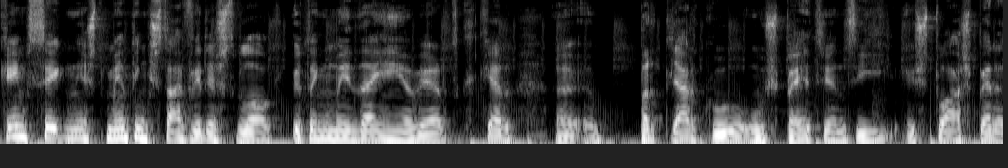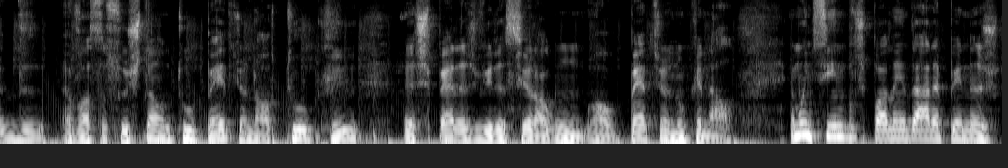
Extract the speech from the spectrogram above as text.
Quem me segue neste momento em que está a ver este vlog, eu tenho uma ideia em aberto que quero uh, partilhar com os Patreons e estou à espera de a vossa sugestão, tu Patreon ou tu que esperas vir a ser algum ao Patreon no canal. É muito simples, podem dar apenas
